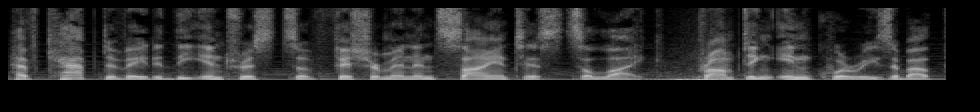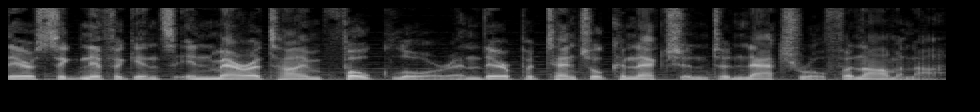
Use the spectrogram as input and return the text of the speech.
have captivated the interests of fishermen and scientists alike, prompting inquiries about their significance in maritime folklore and their potential connection to natural phenomena.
